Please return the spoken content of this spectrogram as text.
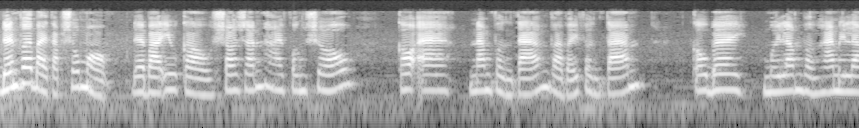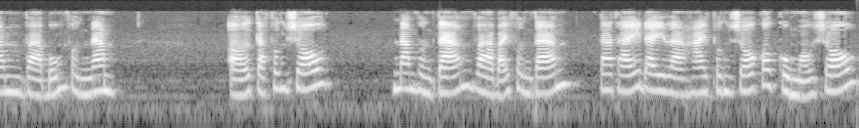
Đến với bài tập số 1, đề bài yêu cầu so sánh hai phân số Câu A 5 phần 8 và 7 phần 8. Câu B 15 phần 25 và 4 phần 5. Ở cặp phân số 5 phần 8 và 7 phần 8, ta thấy đây là hai phân số có cùng mẫu số.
